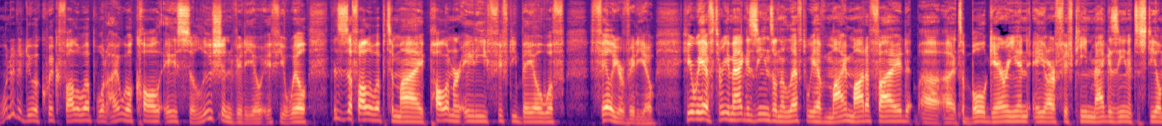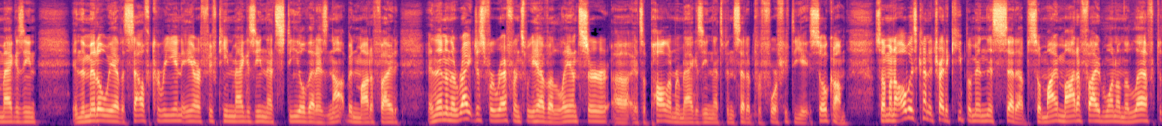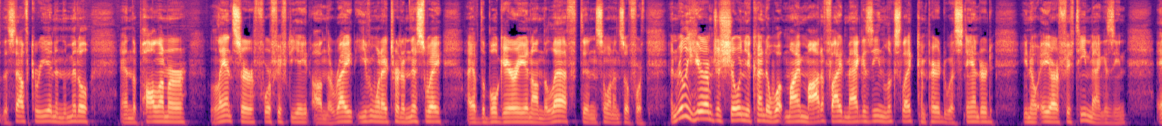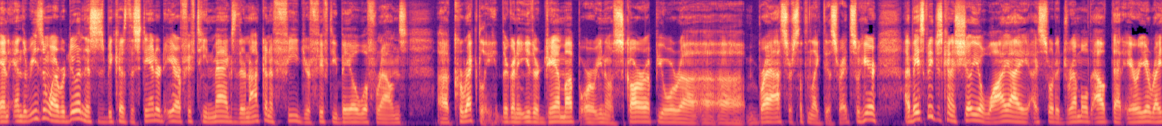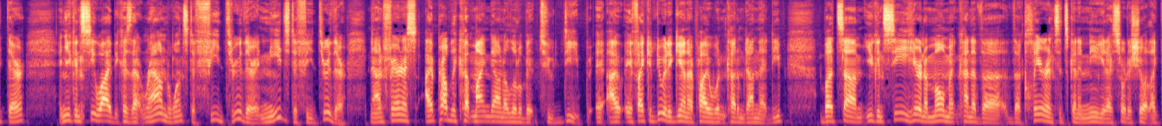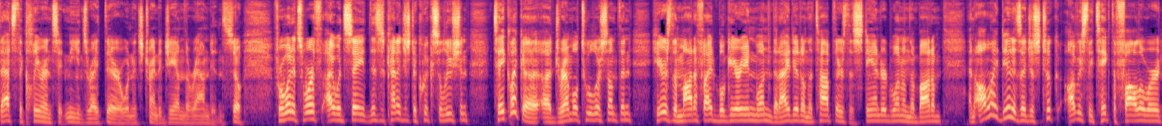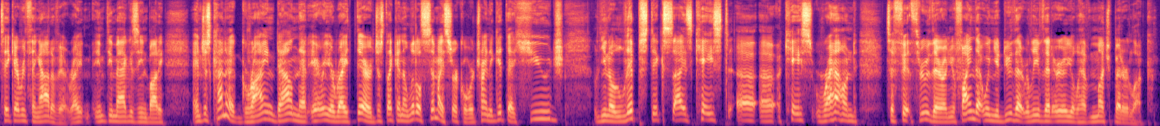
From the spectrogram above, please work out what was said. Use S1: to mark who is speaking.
S1: Wanted to do a quick follow-up, what I will call a solution video, if you will. This is a follow-up to my Polymer 80 50 Beowulf failure video. Here we have three magazines. On the left, we have my modified, uh, uh, it's a Bulgarian AR-15 magazine. It's a steel magazine. In the middle, we have a South Korean AR-15 magazine. That's steel that has not been modified. And then on the right, just for reference, we have a Lancer. Uh, it's a polymer magazine that's been set up for 458 SOCOM. So I'm going to always kind of try to keep them in this setup. So my modified one on the left, the South Korean in the middle, and the polymer Lancer 458 on the right. Even when I turn them this way, I have the Bulgarian on the left and so on and so forth. And really here I'm just showing you kind of what my modified magazine looks like compared to a standard, you know, AR-15 magazine. And and the reason why we're doing this is because the standard AR-15 mags, they're not going to feed your 50 Beowulf rounds uh, correctly. They're going to either jam up or, you know, scar up your uh, uh, uh, brass or something like this, right? So here I basically just kind of show you why I, I sort of dremeled out that area right there. And you can see why, because because that round wants to feed through there. It needs to feed through there. Now, in fairness, I probably cut mine down a little bit too deep. I, if I could do it again, I probably wouldn't cut them down that deep. But um, you can see here in a moment kind of the, the clearance it's going to need. I sort of show it like that's the clearance it needs right there when it's trying to jam the round in. So for what it's worth, I would say this is kind of just a quick solution. Take like a, a Dremel tool or something. Here's the modified Bulgarian one that I did on the top. There's the standard one on the bottom. And all I did is I just took, obviously take the follower, take everything out out of it, right? Empty magazine body, and just kind of grind down that area right there, just like in a little semicircle. We're trying to get that huge, you know, lipstick size cased uh, uh, case round to fit through there. And you'll find that when you do that, relieve that area, you'll have much better luck.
